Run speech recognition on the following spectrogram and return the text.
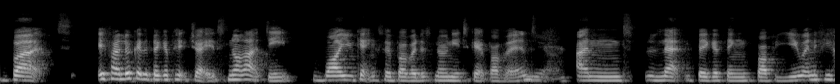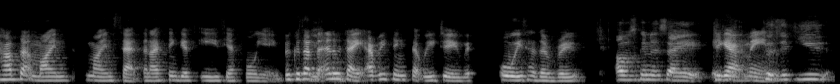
But if I look at the bigger picture, it's not that deep. Why are you getting so bothered? There's no need to get bothered Yeah. and let bigger things bother you. And if you have that mind mindset, then I think it's easier for you because at the end of the day, everything that we do always has a root. I was gonna say, Do you get me? Because if you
